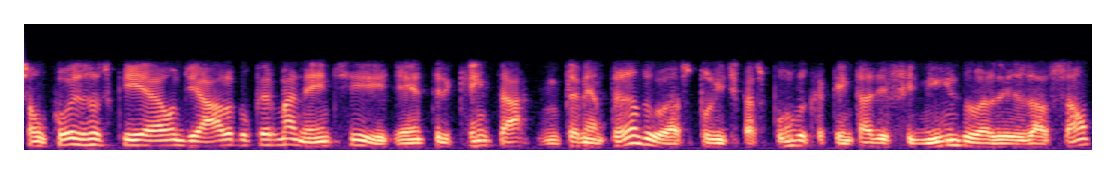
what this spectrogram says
São coisas que é um diálogo permanente entre quem está implementando as políticas públicas, quem está definindo a legislação,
